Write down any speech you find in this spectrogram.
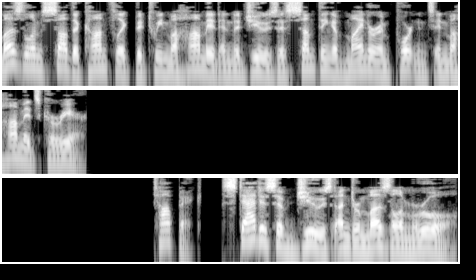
Muslims saw the conflict between Muhammad and the Jews as something of minor importance in Muhammad's career. Status of Jews under Muslim rule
